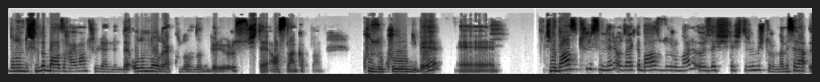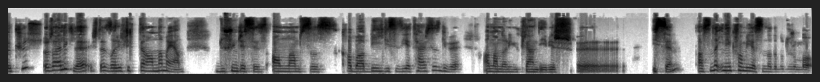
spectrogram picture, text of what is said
Bunun dışında bazı hayvan türlerinin de olumlu olarak kullanıldığını görüyoruz. İşte aslan, kaplan, kuzu, kuğu gibi. E, Şimdi bazı tür isimleri özellikle bazı durumlarla özdeşleştirilmiş durumda. Mesela öküz özellikle işte zariflikten anlamayan, düşüncesiz, anlamsız, kaba, bilgisiz, yetersiz gibi anlamların yüklendiği bir e, isim. Aslında inek familyasında da bu durumu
